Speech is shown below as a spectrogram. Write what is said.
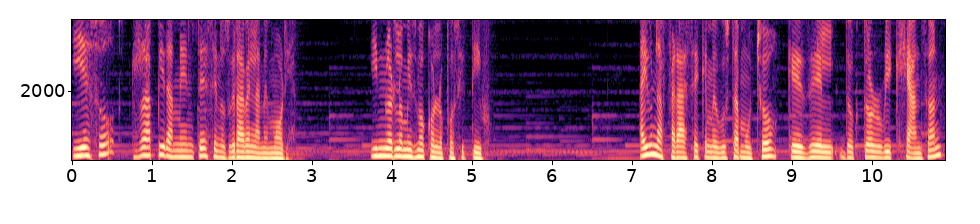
y eso rápidamente se nos graba en la memoria. Y no es lo mismo con lo positivo. Hay una frase que me gusta mucho, que es del doctor Rick Hanson,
